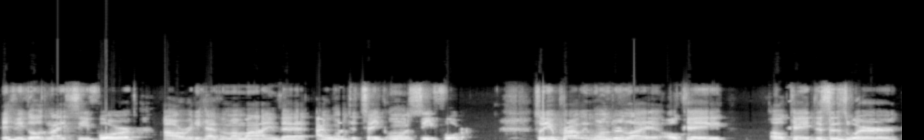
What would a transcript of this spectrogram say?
If he goes knight c4, I already have in my mind that I want to take on c4. So you're probably wondering like, okay, okay, this is where,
